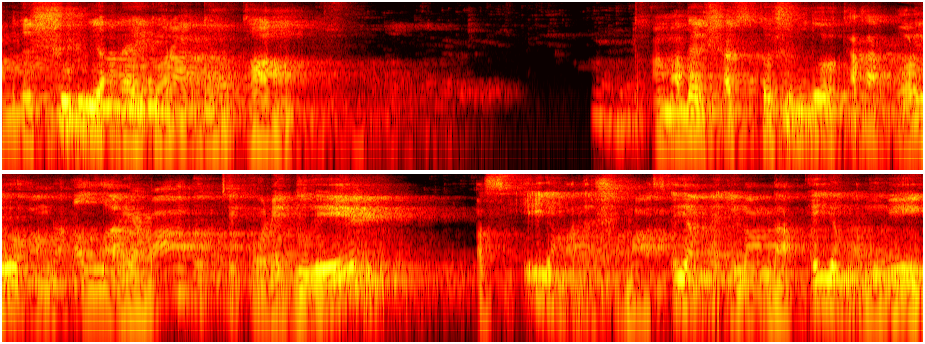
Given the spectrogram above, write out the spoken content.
আমাদের শুকরিয়া আদায় করা দরকার। আমাদের স্বাস্থ্য সুন্দর থাকার পরেও আমরা আল্লাহর থেকে অনেক দূরে আছি। এই আমাদের সমাজ, এই আমরা ইমানদার, এই আমরা মুমিন।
